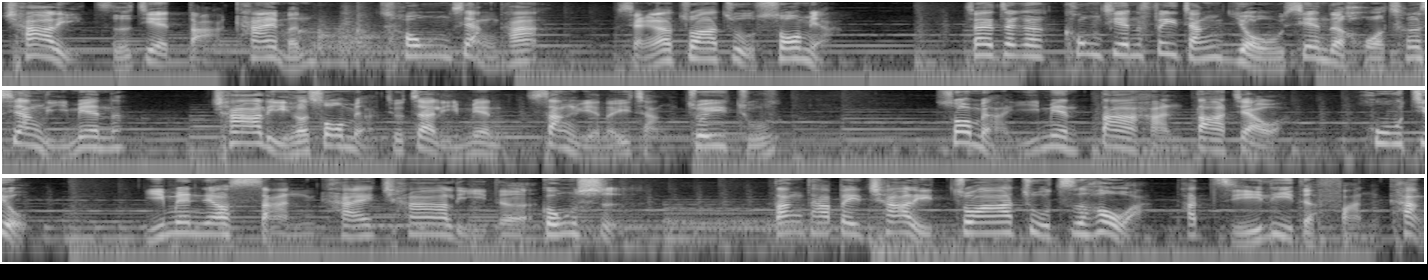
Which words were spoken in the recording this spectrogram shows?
查理直接打开门冲向他，想要抓住索米亚。在这个空间非常有限的火车厢里面呢，查理和索米亚就在里面上演了一场追逐。索米亚一面大喊大叫啊，呼救，一面要闪开查理的攻势。当他被查理抓住之后啊，他极力的反抗，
